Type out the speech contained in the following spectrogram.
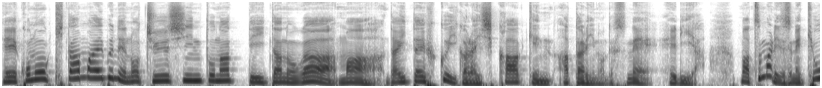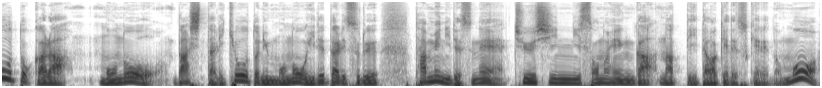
えーこの北前船の中心となっていたのが、まあ、大体福井から石川県あたりのですね、エリア。まあ、つまりですね、京都から物を出したり、京都に物を入れたりするためにですね、中心にその辺がなっていたわけですけれども、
